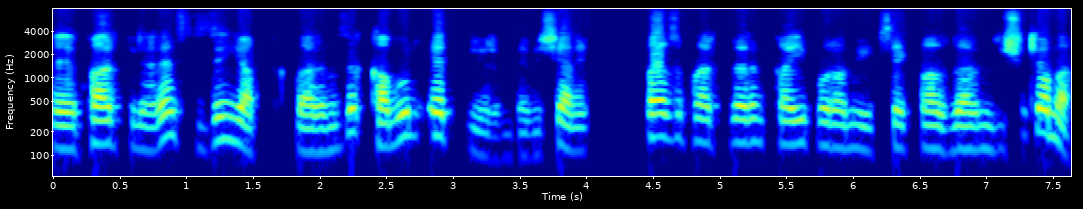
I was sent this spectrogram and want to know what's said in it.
e, partilere sizin yaptıklarınızı kabul etmiyorum demiş. Yani bazı partilerin kayıp oranı yüksek, bazılarının düşük ama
